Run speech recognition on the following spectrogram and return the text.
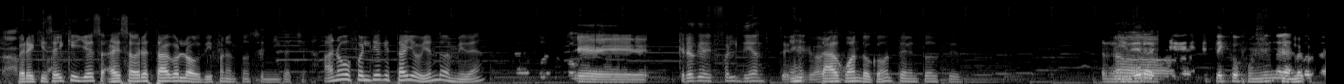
Ah, Pero es que sabéis que yo a esa hora estaba con los audífonos, entonces ni caché. Ah, no, fue el día que estaba lloviendo, es mi idea. Eh, creo que fue el día anterior. Estaba jugando Counter, entonces Rivero, No. es que estáis confundiendo las cosas.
